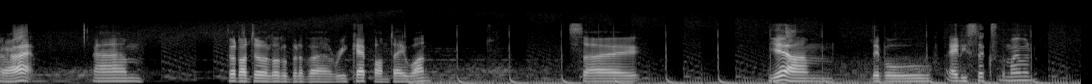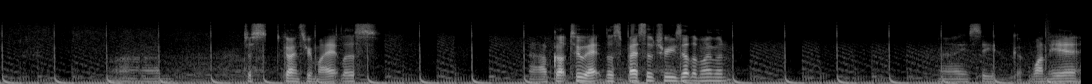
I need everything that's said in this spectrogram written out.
All right. Um, thought I'd do a little bit of a recap on day one. So, yeah, I'm level 86 at the moment. Um, just going through my Atlas. Uh, I've got two Atlas passive trees at the moment. Uh, you see, got one here.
